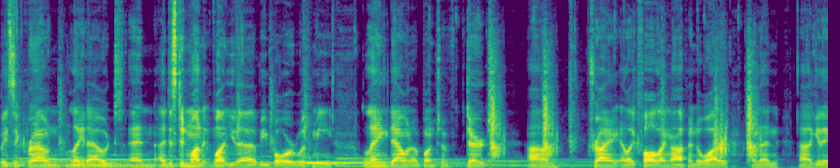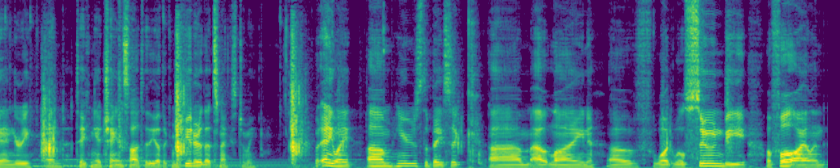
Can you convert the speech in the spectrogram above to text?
basic ground laid out, and I just didn't want want you to be bored with me laying down a bunch of dirt, um, trying, like, falling off into water, and then uh, getting angry and taking a chainsaw to the other computer that's next to me. But anyway, um, here's the basic um, outline of what will soon be a full island,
